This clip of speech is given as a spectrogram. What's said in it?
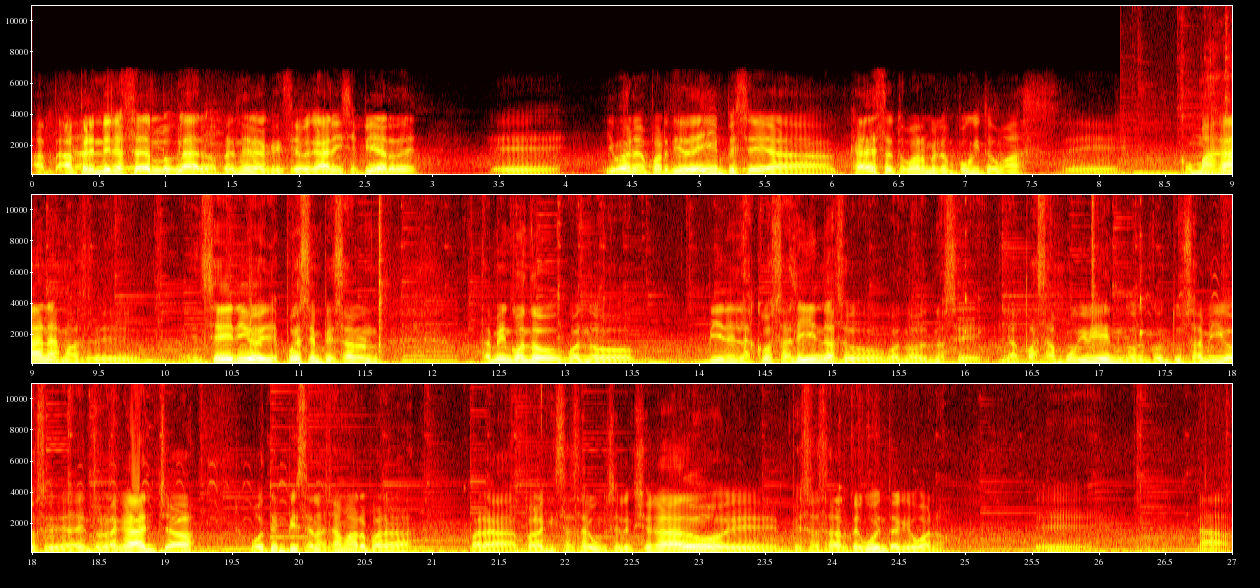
aprender a hacerlo, claro, aprender a que se gane y se pierde. Eh, y bueno, a partir de ahí empecé a cada vez a tomármelo un poquito más, eh, con más ganas, más eh, en serio, y después empezaron, también cuando, cuando vienen las cosas lindas o cuando, no sé, la pasas muy bien con, tus amigos adentro de la cancha o te empiezan a llamar para, para, para quizás algún seleccionado, empezás a darte cuenta que, bueno, nada,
